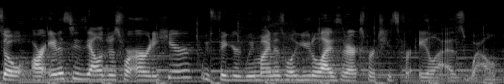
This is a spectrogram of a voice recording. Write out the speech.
So our anesthesiologists were already here. We figured we might as well utilize their expertise for Ayla as well.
